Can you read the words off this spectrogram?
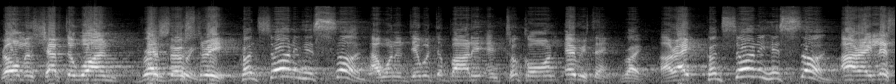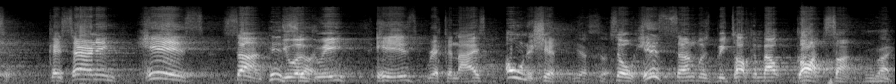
Romans chapter 1 Verse, and verse 3. Concerning his son. I want to deal with the body and took on everything. Right. All right? Concerning his son. All right, listen. Concerning his son, His you son. agree, is recognized ownership. Yes, sir. So his son was be talking about God's son. Right.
